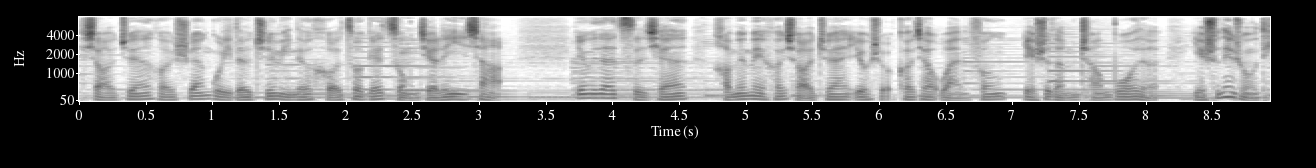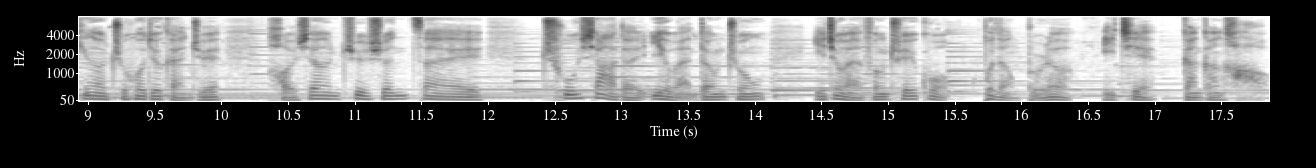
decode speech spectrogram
小娟和山谷里的居民的合作给总结了一下。因为在此前，好妹妹和小娟有首歌叫《晚风》，也是咱们常播的，也是那种听了之后就感觉好像置身在初夏的夜晚当中，一阵晚风吹过，不冷不热，一切刚刚好。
